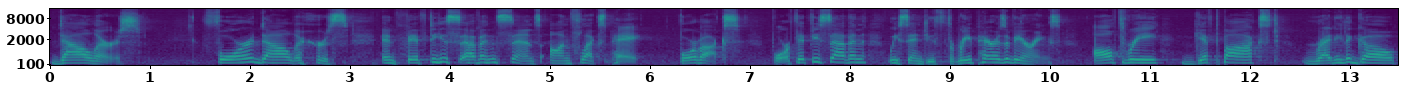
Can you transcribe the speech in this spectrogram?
$4.57 on FlexPay. Four bucks. 457, we send you three pairs of earrings, all three gift boxed, ready to go.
